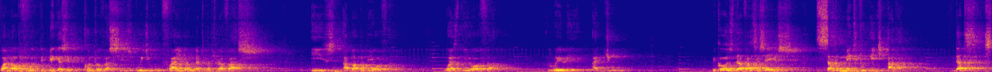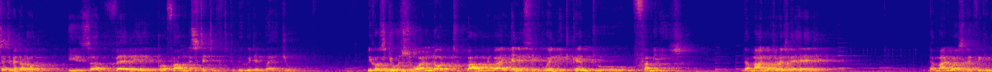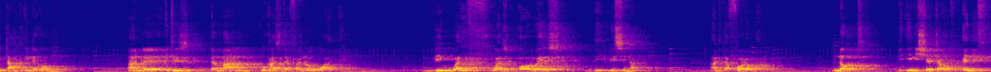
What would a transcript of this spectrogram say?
One of the biggest controversies which you will find on that particular verse is about the author. Was the author really a Jew? Because the verse says, submit to each other. That statement alone is a very profound statement to be written by a Jew. Because Jews were not bound by anything when it came to families. The man was always the head. The man was the thinking tank in the home. And uh, it is the man who has the final word. The wife was always the listener and the follower, not the initiator of anything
